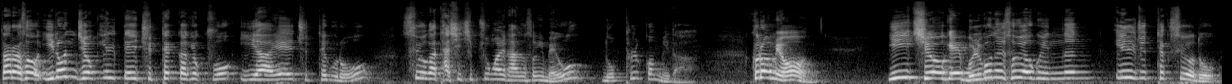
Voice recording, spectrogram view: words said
따라서 이런 지역 일대의 주택 가격 9억 이하의 주택으로 수요가 다시 집중할 가능성이 매우 높을 겁니다. 그러면 이 지역에 물건을 소유하고 있는 1주택 수요도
